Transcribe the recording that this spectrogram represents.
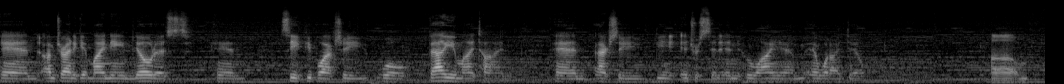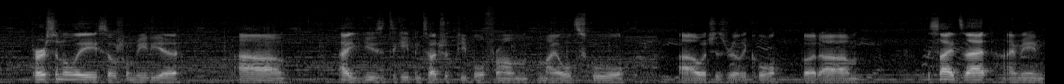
And I'm trying to get my name noticed and see if people actually will value my time and actually be interested in who I am and what I do. um, personally social media uh, i use it to keep in touch with people from my old school uh, which is really cool but um, besides that i mean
